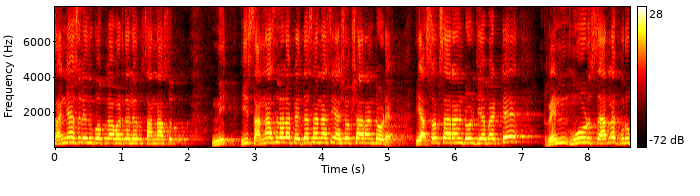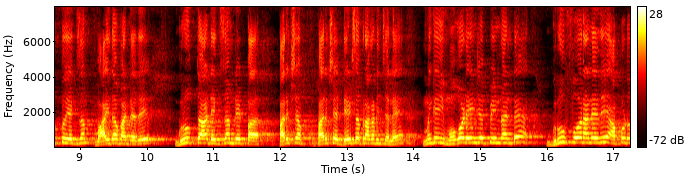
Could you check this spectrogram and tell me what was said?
సన్యాసులు ఎందుకు ఓపిక పడతలేరు సన్యాసులు నీ ఈ సన్యాసులలో పెద్ద సన్యాసి అశోక్ సార్ అంటోడే. ఈ అశోక్ సార్ అంటోడు చేయబట్టే రెండు మూడు సార్ల గ్రూప్ టూ ఎగ్జామ్ వాయిదా పడ్డది. గ్రూప్ థర్డ్ ఎగ్జామ్ డేట్ పరీక్ష పరీక్ష డేట్స్ ప్రకటించలే. ఇంకా ఈ మొగోడు ఏం చెప్పిండంటే గ్రూప్ ఫోర్ అనేది అప్పుడు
